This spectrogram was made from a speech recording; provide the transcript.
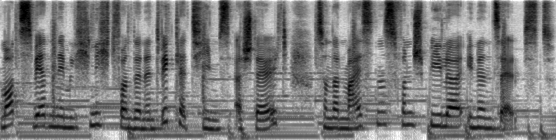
Mods werden nämlich nicht von den Entwicklerteams erstellt, sondern meistens von SpielerInnen selbst.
